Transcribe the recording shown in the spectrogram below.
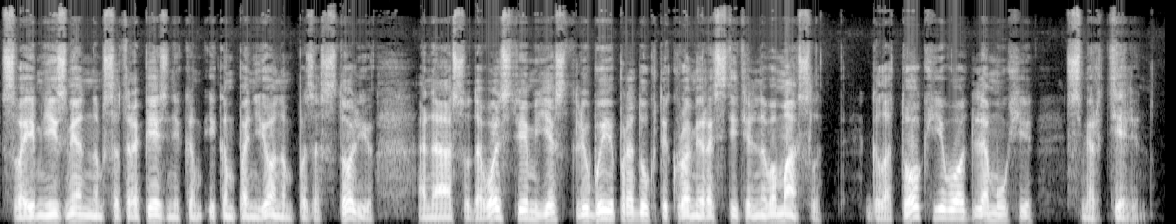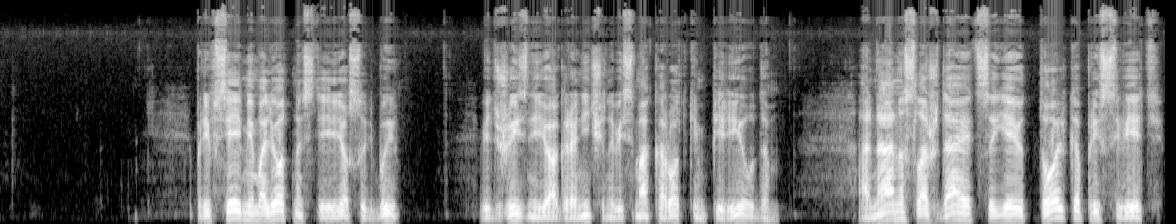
своим неизменным сотрапезником и компаньоном по застолью, она с удовольствием ест любые продукты, кроме растительного масла глоток его для мухи смертелен. При всей мимолетности ее судьбы, ведь жизнь ее ограничена весьма коротким периодом, она наслаждается ею только при свете,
